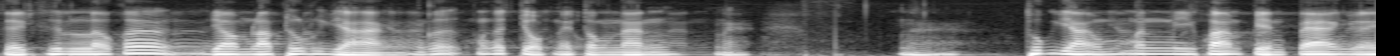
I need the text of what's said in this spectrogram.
เกิดขึ้น เราก็ยอมรับทุกๆอย่างมันก็มันก็จบในตรงนั้นนะนะ ทุกอย่างมันมีความเปลี่ยนแปลงอยู่ใน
